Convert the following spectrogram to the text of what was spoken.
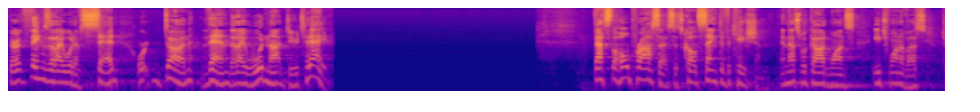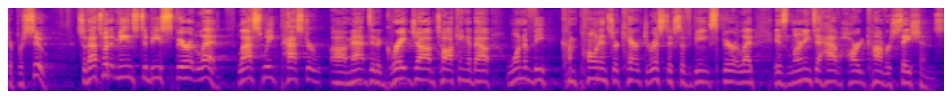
There are things that I would have said or done then that I would not do today. That's the whole process. It's called sanctification. And that's what God wants each one of us to pursue. So that's what it means to be spirit led. Last week, Pastor uh, Matt did a great job talking about one of the components or characteristics of being spirit led is learning to have hard conversations.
